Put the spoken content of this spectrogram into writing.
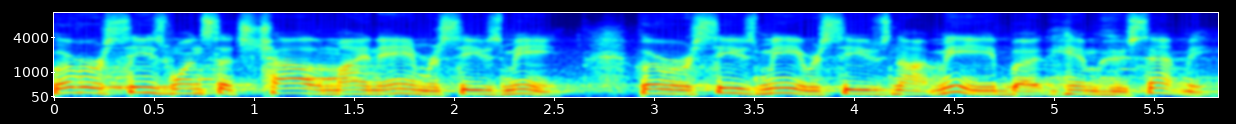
Whoever receives one such child in my name receives me. Whoever receives me receives not me, but him who sent me.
